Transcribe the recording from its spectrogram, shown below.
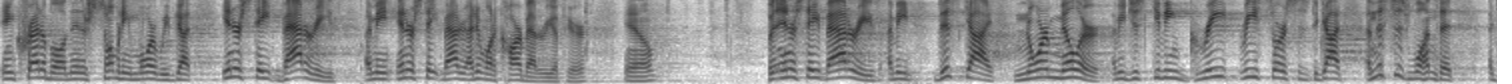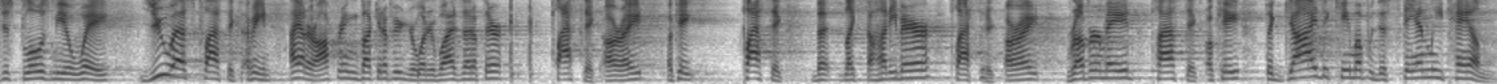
incredible. I mean, there's so many more. We've got interstate batteries. I mean, interstate battery. I didn't want a car battery up here, you know. But interstate batteries, I mean, this guy, Norm Miller, I mean, just giving great resources to God. And this is one that just blows me away. US plastics. I mean, I had our offering bucket up here. You're wondering, why is that up there? Plastic, all right? Okay, plastic. The, like the honey bear, plastic, all right? Rubbermaid, plastic, okay? The guy that came up with this, Stanley Tam,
